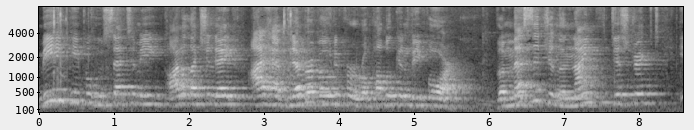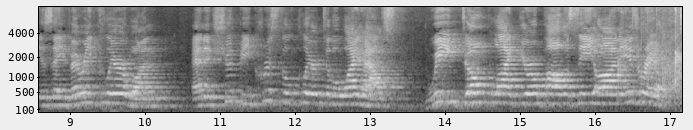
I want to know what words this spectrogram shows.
meeting people who said to me on election day, I have never voted for a Republican before. The message in the Ninth District is a very clear one, and it should be crystal clear to the White House. We don't like your policy on Israel.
